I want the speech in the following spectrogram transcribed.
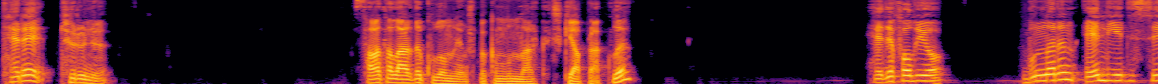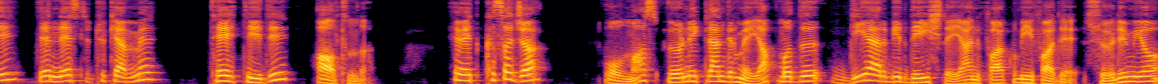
tere türünü salatalarda kullanılıyormuş. Bakın bunlar küçük yapraklı. Hedef alıyor. Bunların 57'si de nesli tükenme tehdidi altında. Evet kısaca olmaz. Örneklendirme yapmadı. Diğer bir deyişle yani farklı bir ifade söylemiyor.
